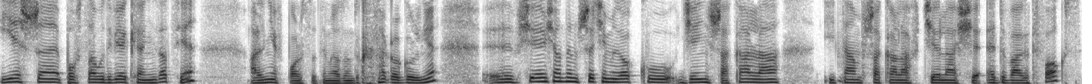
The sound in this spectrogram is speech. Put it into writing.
I jeszcze powstały dwie ekranizacje, ale nie w Polsce tym razem, tylko tak ogólnie. W 73 roku Dzień Szakala i tam w Szakala wciela się Edward Fox,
